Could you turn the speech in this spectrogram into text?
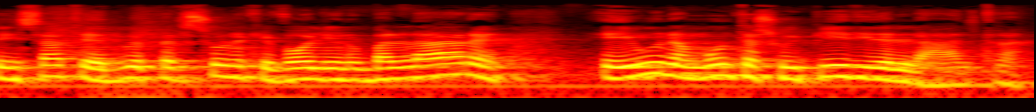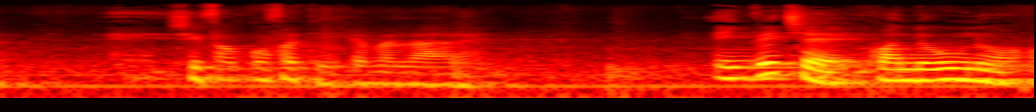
Pensate a due persone che vogliono ballare e una monta sui piedi dell'altra si fa un po' fatica a ballare. E invece quando uno,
